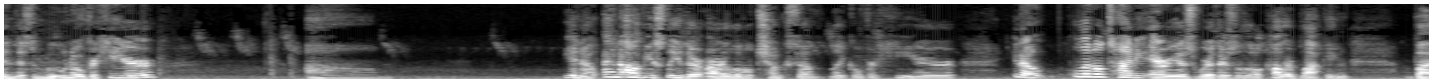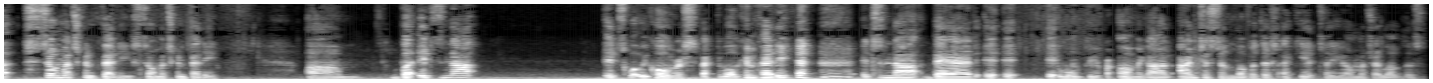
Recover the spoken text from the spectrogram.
in this moon over here. Um, you know, and obviously there are little chunks of, like over here, you know, little tiny areas where there's a little color blocking, but so much confetti, so much confetti. Um, but it's not, it's what we call respectable confetti. it's not bad. It, it, it won't be, oh my God, I'm just in love with this. I can't tell you how much I love this.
